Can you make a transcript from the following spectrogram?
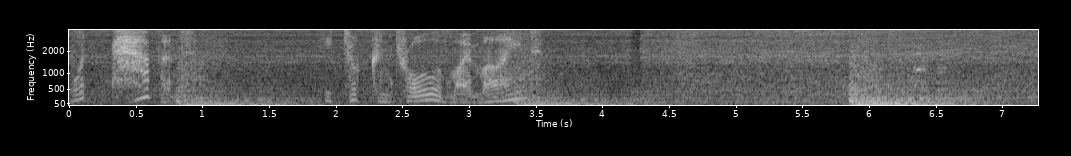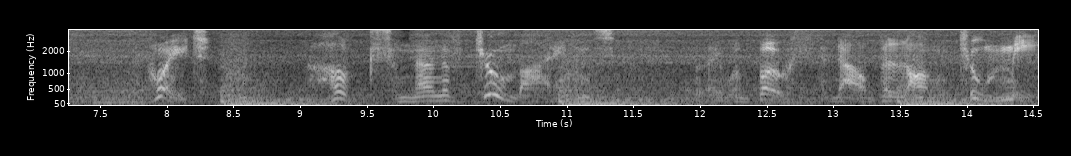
What happened? He took control of my mind? Wait. Hulk's a man of two minds. They will both now belong to me.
